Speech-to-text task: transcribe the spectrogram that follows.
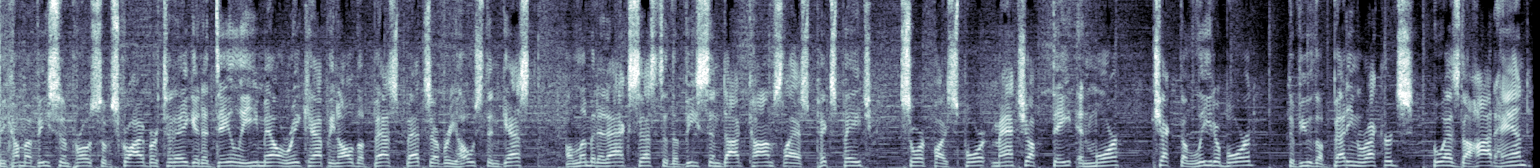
Become a VSIN Pro subscriber today. Get a daily email recapping all the best bets, every host and guest. Unlimited access to the VSIN.com slash picks page. Sort by sport, matchup, date, and more. Check the leaderboard to view the betting records, who has the hot hand,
